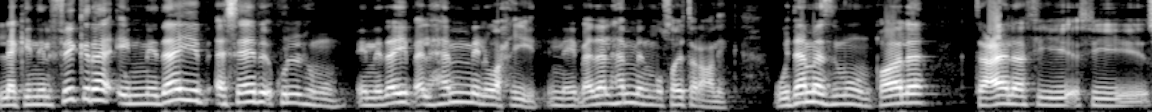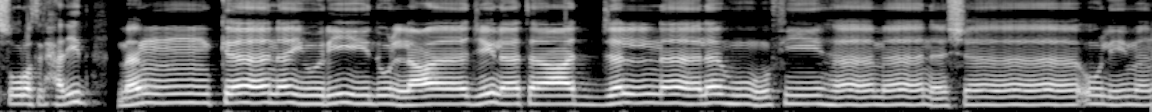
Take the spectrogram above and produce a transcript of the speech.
لكن الفكرة إن ده يبقى سابق كل الهموم إن ده يبقى الهم الوحيد إن يبقى ده الهم المسيطر عليك. وده مذموم. قال تعالى في في سورة الحديد من كان يريد العاجلة عجلنا له فيها ما نشاء لمن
